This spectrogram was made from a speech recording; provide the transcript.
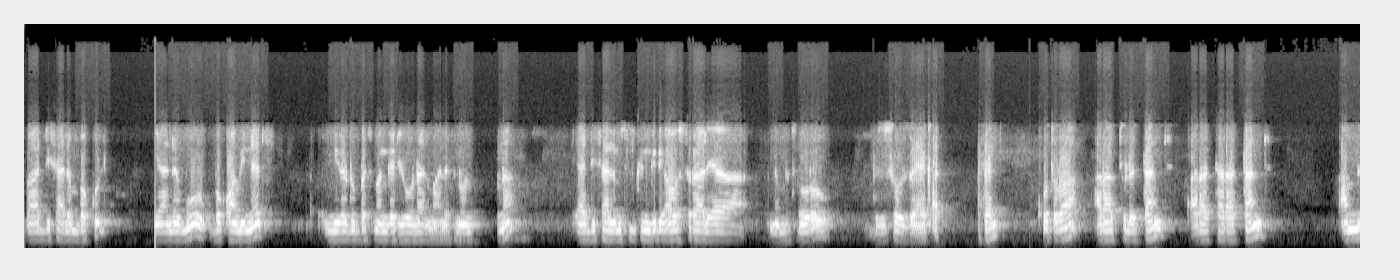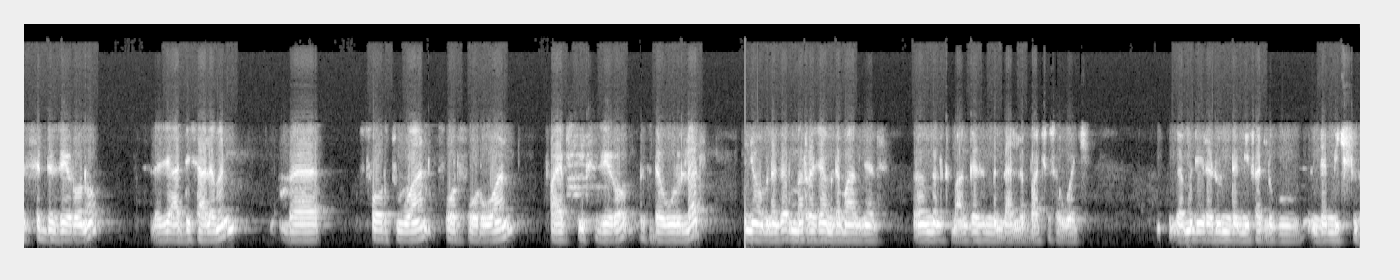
በአዲስ ዓለም በኩል ያን ደግሞ በቋሚነት የሚረዱበት መንገድ ይሆናል ማለት ነው እና የአዲስ ዓለም ስልክ እንግዲህ አውስትራሊያ ነው የምትኖረው። ብዙ ሰው እዛ ያውቃታል። ቁጥሯ አራት ሁለት አንድ አራት አራት አንድ አምስት ስድስት ዜሮ ነው። ስለዚህ አዲስ ዓለምን በ four two one four four one five six zero ብትደውሉላት እኛውም ነገር መረጃም ለማግኘት በመልክ ማገዝም እንዳለባቸው ሰዎች በምን ሊረዱ እንደሚፈልጉ እንደሚችሉ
